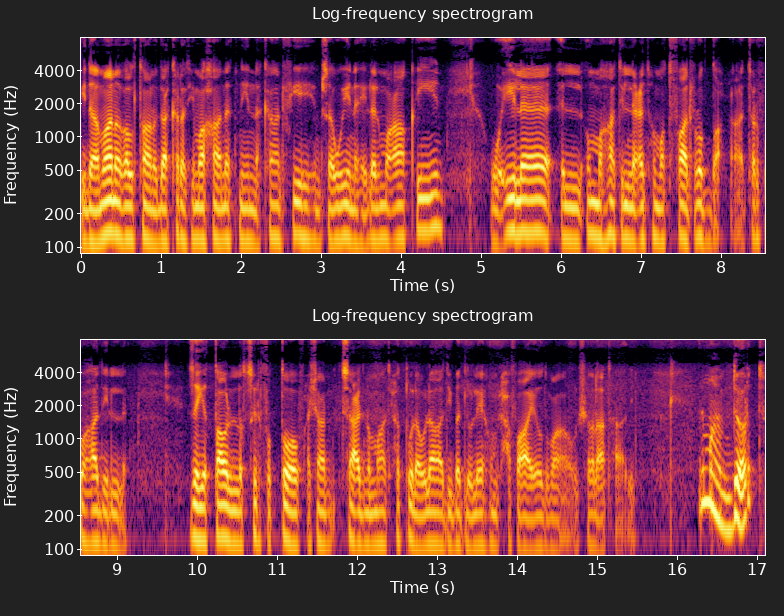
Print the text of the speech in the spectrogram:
إذا ما أنا غلطان وذاكرتي ما خانتني إنه كان فيه مسوينه إلى المعاقين. وإلى الأمهات اللي عندهم أطفال رضع. تعرفوا هذه زي الطاولة اللي تصير في الطوف عشان تساعد الأمهات يحطوا الأولاد يبدلوا لهم الحفايض والشغلات هذه. المهم درت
